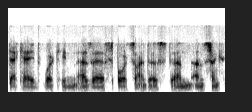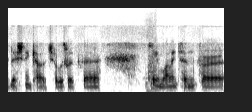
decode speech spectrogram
decade working as a sports scientist and, and strength conditioning coach. I was with uh, Team Wellington for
